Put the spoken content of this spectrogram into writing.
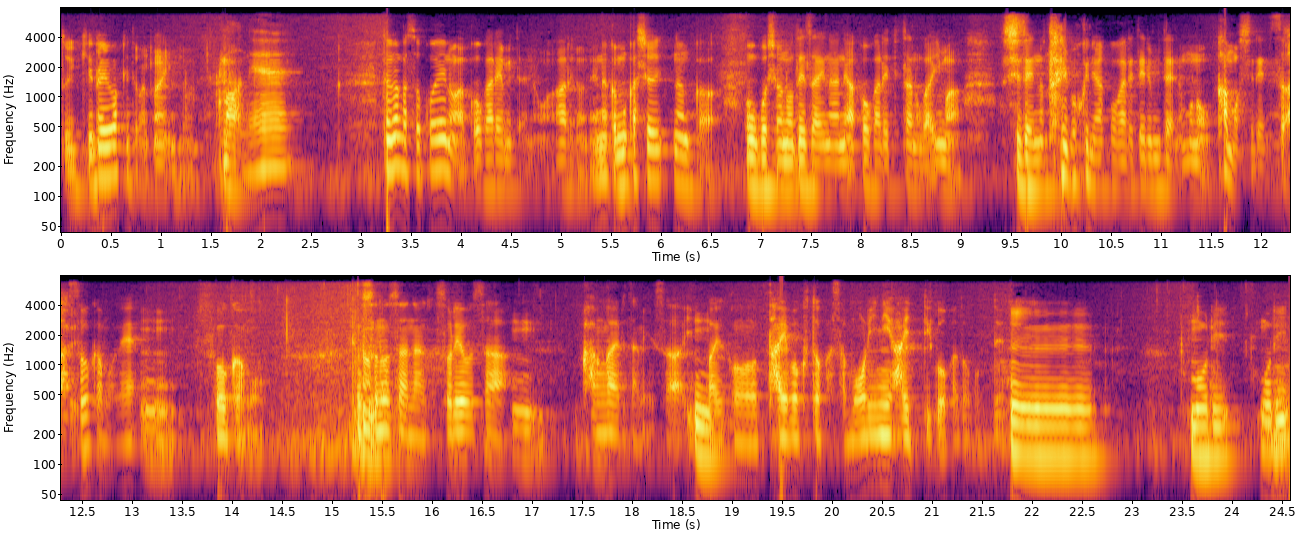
といけないわけではないよね。まあねで、なんかそこへの憧れみたいなのはあるよね。なんか昔、なんか大御所のデザイナーに憧れてたのが今、自然の大木に憧れてるみたいなものかもしれないし。そうあそうかもね、うん。そうかもそのさなんかそれをさうん。考えるためにさいっぱいこの大木とかさ森に入っていこうかと思ってへえ。森。森、う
